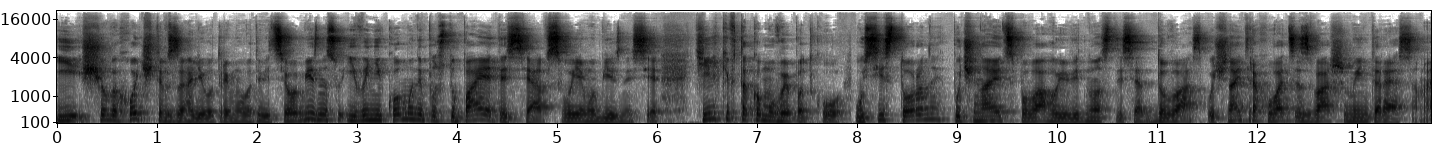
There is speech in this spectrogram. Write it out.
і що ви хочете взагалі отримувати від цього бізнесу, і ви нікому не поступаєтеся в своєму бізнесі. Тільки в такому випадку усі сторони починають з повагою відноситися до вас, починають рахуватися з вашими інтересами.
